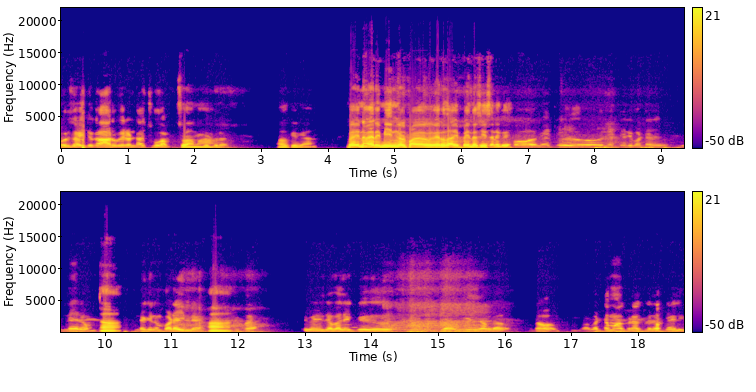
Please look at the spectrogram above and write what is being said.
ஒரு சைட்டுக்கு ஆறு பேர் ரெண்டா சுகம் ஓகே ஓகே இப்ப என்ன மாதிரி மீன்கள் வருதா இப்ப இந்த சீசனுக்கு நேற்று நெத்தலி பட்டது நேரம் இன்றைக்கிலும் படை இல்லை. இப்போ இவன் இந்த விலைக்கு மீன் அங்கே வட்டமாக கிடக்கு நெத்தலி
